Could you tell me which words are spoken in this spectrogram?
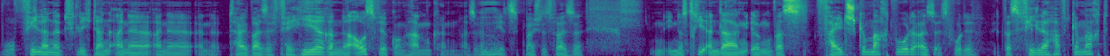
wo Fehler natürlich dann eine, eine, eine teilweise verheerende Auswirkung haben können. Also wenn mhm. jetzt beispielsweise in Industrieanlagen irgendwas falsch gemacht wurde, also es wurde etwas fehlerhaft gemacht,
